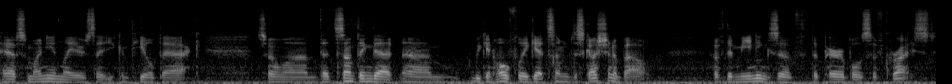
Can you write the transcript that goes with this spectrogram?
have some onion layers that you can peel back. So um, that's something that um, we can hopefully get some discussion about of the meanings of the parables of Christ.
